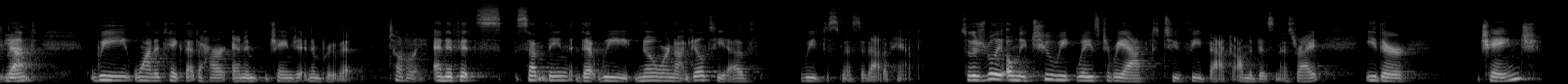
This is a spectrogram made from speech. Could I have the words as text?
improvement we want to take that to heart and change it and improve it. Totally. and if it's something that we know we're not guilty of we dismiss it out of hand so there's really only two ways to react to feedback on the business right either change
